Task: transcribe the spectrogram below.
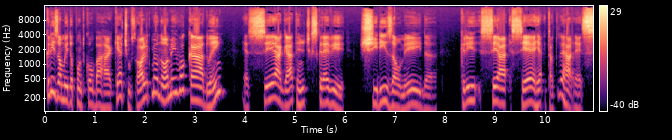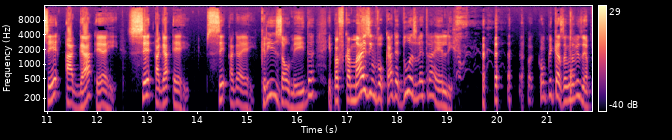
crisalmeida.com.br arquétipos. Olha que meu nome é invocado, hein? É CH, tem gente que escreve Xiriz Almeida, CR, tá tudo errado, é CHR, CHR. CHR, Cris Almeida, e para ficar mais invocado é duas letras L. Complicação que nós fizemos.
